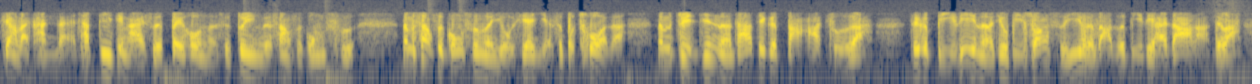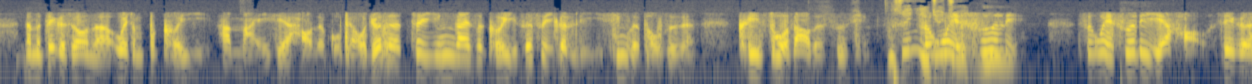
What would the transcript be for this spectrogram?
这样来看待，它毕竟还是背后呢是对应的上市公司。那么上市公司呢，有些也是不错的。那么最近呢，它这个打折啊，这个比例呢，就比双十一的打折比例还大了，对吧？那么这个时候呢，为什么不可以啊买一些好的股票？我觉得这应该是可以，这是一个理性的投资人可以做到的事情。所以你是为私利，是为私利也好，这个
